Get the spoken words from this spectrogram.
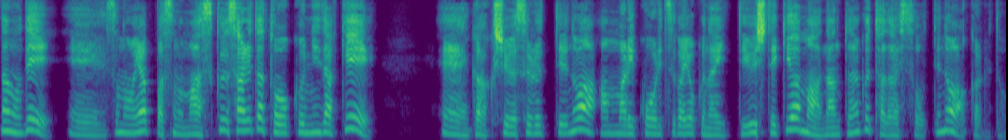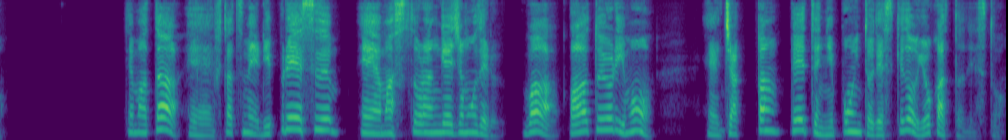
なので、えー、そのやっぱそのマスクされたトークンにだけ、えー、学習するっていうのはあんまり効率が良くないっていう指摘はまあなんとなく正しそうっていうのはわかると。で、また、えー、二つ目、リプレイス、えー、マストランゲージモデルは、バートよりも、え、若干0.2ポイントですけど良かったですと。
